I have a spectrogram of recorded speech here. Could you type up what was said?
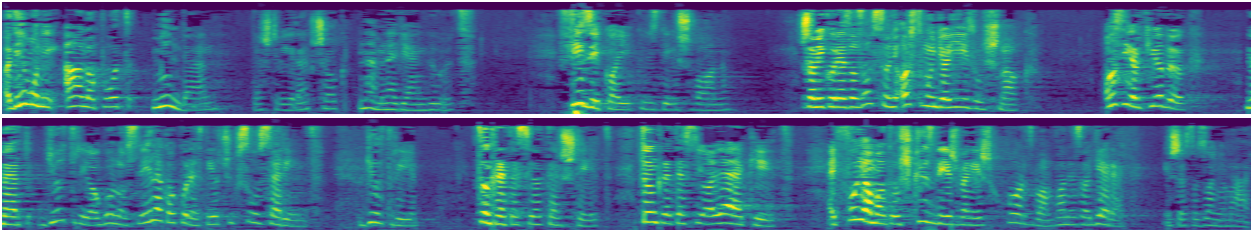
A démoni állapot minden, testvérek, csak nem legyengült. Fizikai küzdés van. És amikor ez az asszony azt mondja Jézusnak, azért jövök, mert gyötri a gonosz lélek, akkor ezt értsük szó szerint. Gyötri. Tönkreteszi a testét, tönkreteszi a lelkét. Egy folyamatos küzdésben és harcban van ez a gyerek, és ezt az anya már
